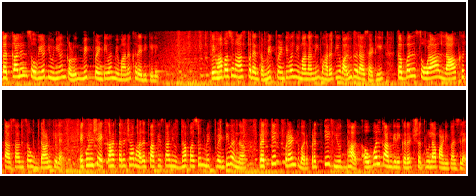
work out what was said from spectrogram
तत्कालीन सोव्हिएट युनियनकडून मिग ट्वेंटी वन विमानं खरेदी केली. तेव्हापासून आजपर्यंत मिग ट्वेंटी वन विमानांनी भारतीय वायुदलासाठी तब्बल सोळा लाख तासांचं उड्डाण केलंय. एकोणीसशे एकाहत्तरच्या भारत पाकिस्तान युद्धापासून मिग ट्वेंटी वननं प्रत्येक फ्रंटवर प्रत्येक युद्धात अव्वल कामगिरी करत शत्रूला पाणी पाजलंय.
